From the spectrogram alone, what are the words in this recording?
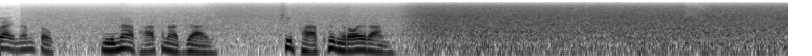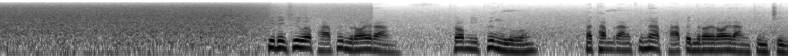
กล้ ๆ น้ำตกมีหน้าผาขนาดใหญ่ ชื่อผาพึ่งร้อยรัง ที่ได้ชื่อว่าผาพึ่งร้อยรัง เพราะมีพึ่งหลวง มาทำรังที่หน้าผาเป็นร้อยร้อยรังจริง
